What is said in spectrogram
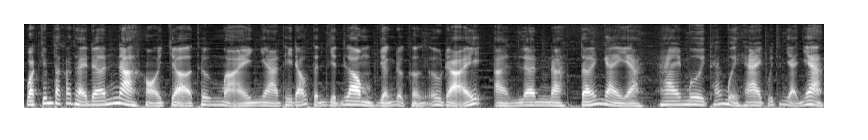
Hoặc chúng ta có thể đến à, hội chợ thương mại nhà thi đấu tỉnh Vĩnh Long vẫn được hưởng ưu đãi à, lên à, tới ngày à, 20 tháng 12 của thính giả nha.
